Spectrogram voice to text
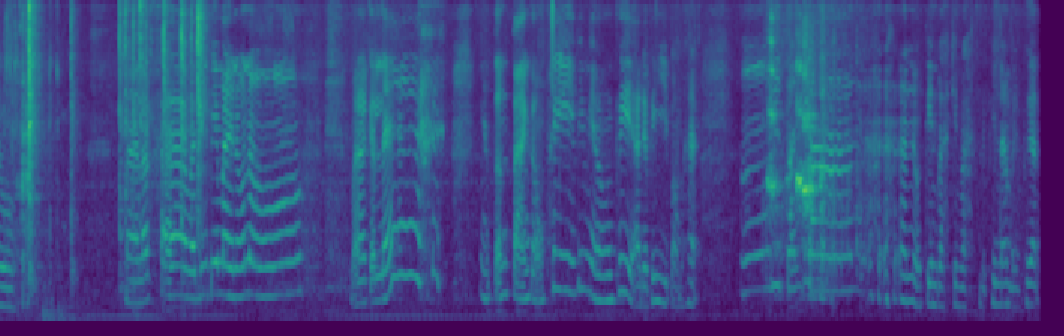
ลูกมาแล้วค่ะสวัสดีปีใหม่น้องๆมากันแล้วต้นตาลของพี่พี่เหมียวของพี่อะเดี๋ยวพี่หยิบออกมาฮะอืมพี่ต้นตาลอันหนูกินปะกินปะเดี๋ยวพี่นั่งเป็นเพื่อน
